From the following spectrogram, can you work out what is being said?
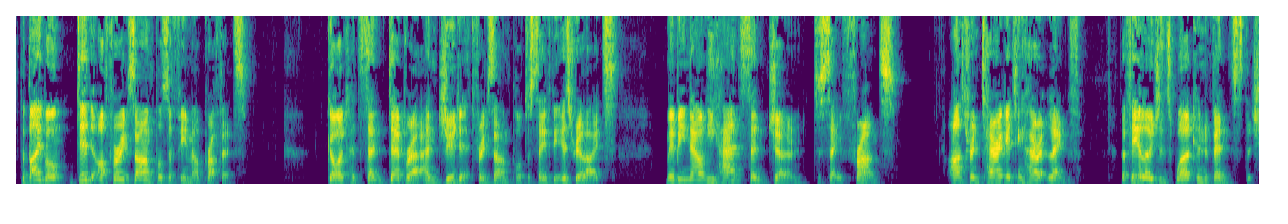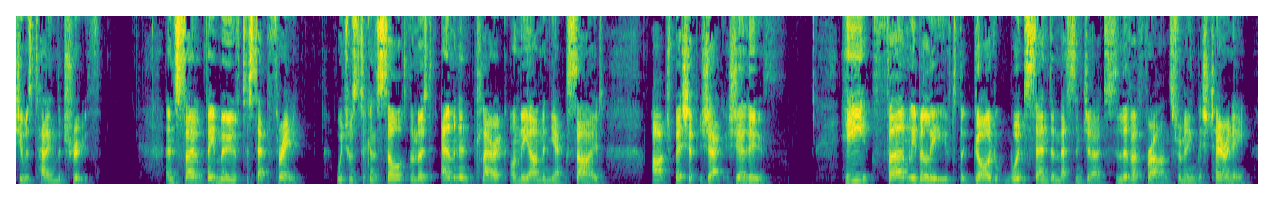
The Bible did offer examples of female prophets. God had sent Deborah and Judith, for example, to save the Israelites. Maybe now he had sent Joan to save France. After interrogating her at length, the theologians were convinced that she was telling the truth. And so they moved to step three, which was to consult the most eminent cleric on the Armagnac side, Archbishop Jacques Gélu. He firmly believed that God would send a messenger to deliver France from English tyranny,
